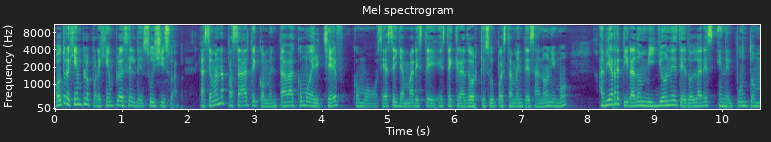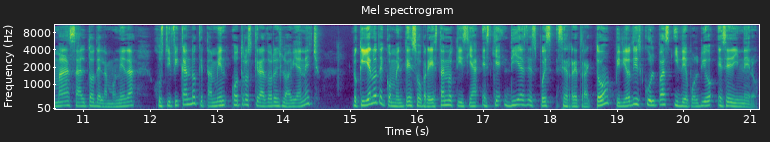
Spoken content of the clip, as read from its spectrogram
Otro ejemplo, por ejemplo, es el de SushiSwap. La semana pasada te comentaba cómo el chef, como se hace llamar este, este creador que supuestamente es anónimo, había retirado millones de dólares en el punto más alto de la moneda, justificando que también otros creadores lo habían hecho. Lo que ya no te comenté sobre esta noticia es que días después se retractó, pidió disculpas y devolvió ese dinero.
